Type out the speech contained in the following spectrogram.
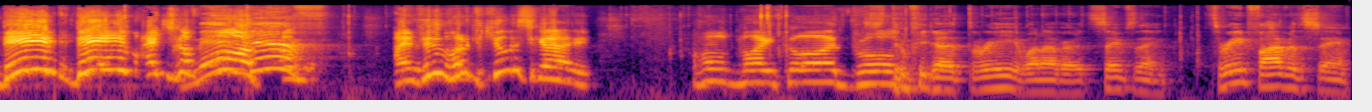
Dave, Dave, I just got fucked. I really wanted to kill this guy. Oh my god, bro. Stupid uh, three, whatever. It's the same thing. Three and five are the same.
